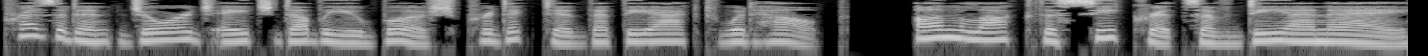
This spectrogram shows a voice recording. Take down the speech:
President George H. W. Bush predicted that the act would help unlock the secrets of DNA,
